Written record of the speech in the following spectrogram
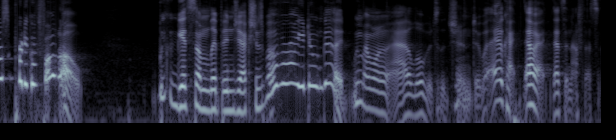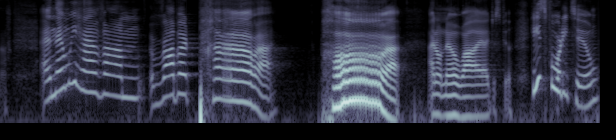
that's a pretty good photo. We could get some lip injections, but overall, you're doing good. We might want to add a little bit to the chin, too. But okay, okay, that's enough. That's enough. And then we have um, Robert Pera. Pera. I don't know why. I just feel he's 42.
